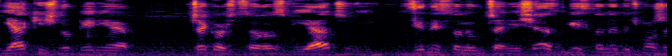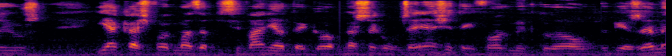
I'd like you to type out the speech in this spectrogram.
jakieś robienie czegoś, co rozwija, czyli z jednej strony uczenie się, a z drugiej strony być może już jakaś forma zapisywania tego naszego uczenia się, tej formy, którą wybierzemy,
